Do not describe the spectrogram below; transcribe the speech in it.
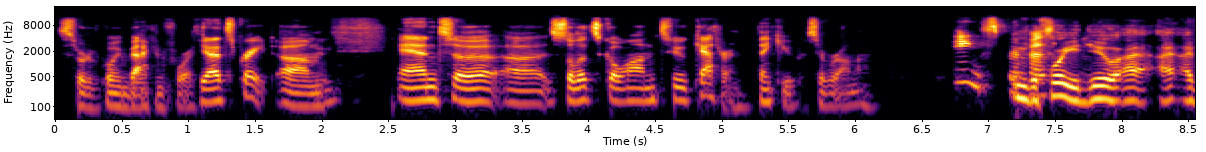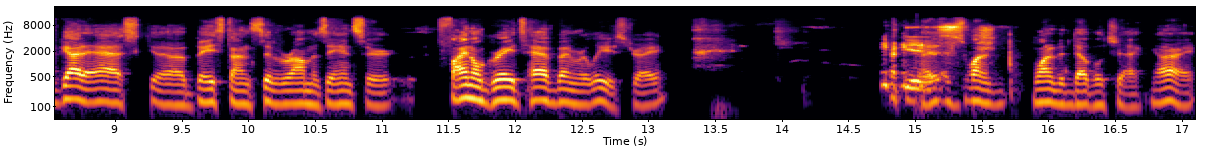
sort of going back and forth. Yeah, it's great. Um, and so let's go on to Catherine. Thank you, Sivarama. Thanks, Professor. And before you do, I, have got to ask, based on Sivarama's answer, final grades have been released, right? yes. I just wanted wanted to double check. All right.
